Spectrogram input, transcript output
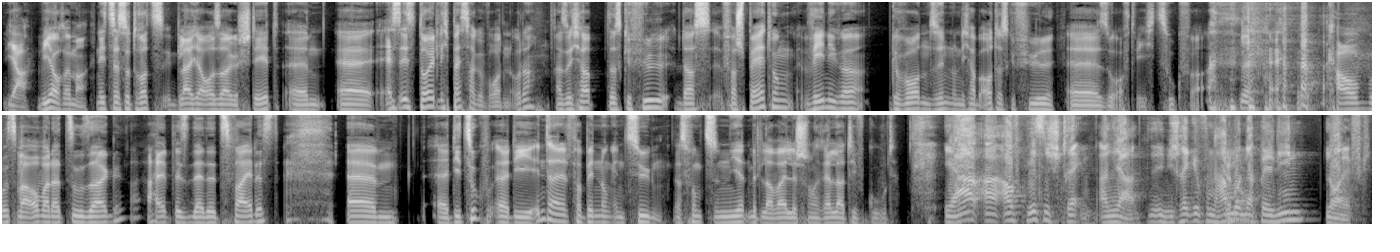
ja, wie auch immer. Nichtsdestotrotz, gleiche Aussage steht. Ähm, äh, es ist deutlich besser geworden, oder? Also ich habe das Gefühl, dass Verspätungen weniger geworden sind und ich habe auch das Gefühl, äh, so oft wie ich Zug fahre, kaum, muss man auch mal dazu sagen, halb is net its finest, ähm, äh, die, Zug, äh, die Internetverbindung in Zügen, das funktioniert mittlerweile schon relativ gut. Ja, äh, auf gewissen Strecken. Also ja, die Strecke von Hamburg Genau. nach Berlin läuft.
